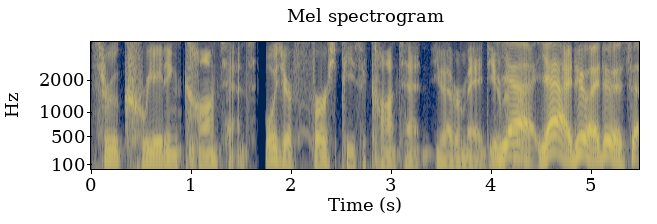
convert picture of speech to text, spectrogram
through creating content. What was your first piece of content you ever made? Do you Yeah, remember? yeah, I do. I do. It's, uh,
